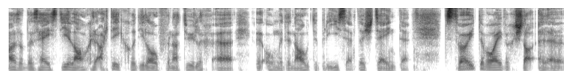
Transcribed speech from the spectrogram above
Also, das heisst, die Lagerartikel, die laufen natürlich äh, unter den alten Preisen. Das ist das eine. Das zweite, was einfach äh,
